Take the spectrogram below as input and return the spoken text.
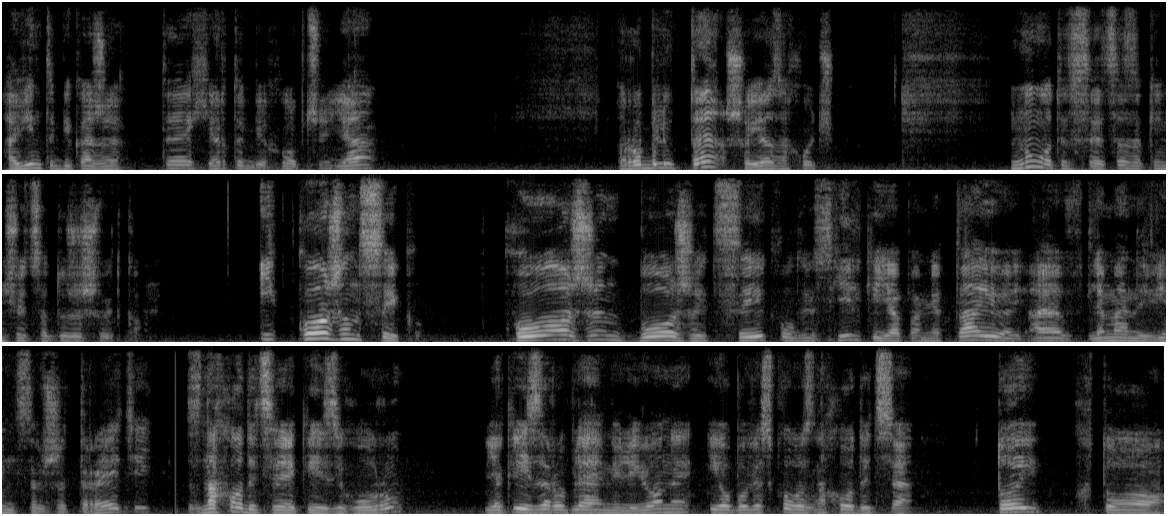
А він тобі каже: те хер тобі, хлопче, я роблю те, що я захочу. Ну, от і все, це закінчується дуже швидко. І кожен цикл, кожен божий цикл, скільки я пам'ятаю, а для мене він це вже третій. Знаходиться якийсь гуру, який заробляє мільйони, і обов'язково знаходиться той, хто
